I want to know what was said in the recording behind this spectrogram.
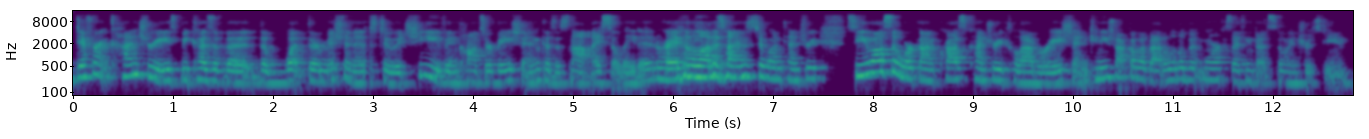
different countries because of the the what their mission is to achieve in conservation because it's not isolated, right? A lot of times to one country. So you also work on cross country collaboration. Can you talk about that a little bit more? Because I think that's so interesting.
